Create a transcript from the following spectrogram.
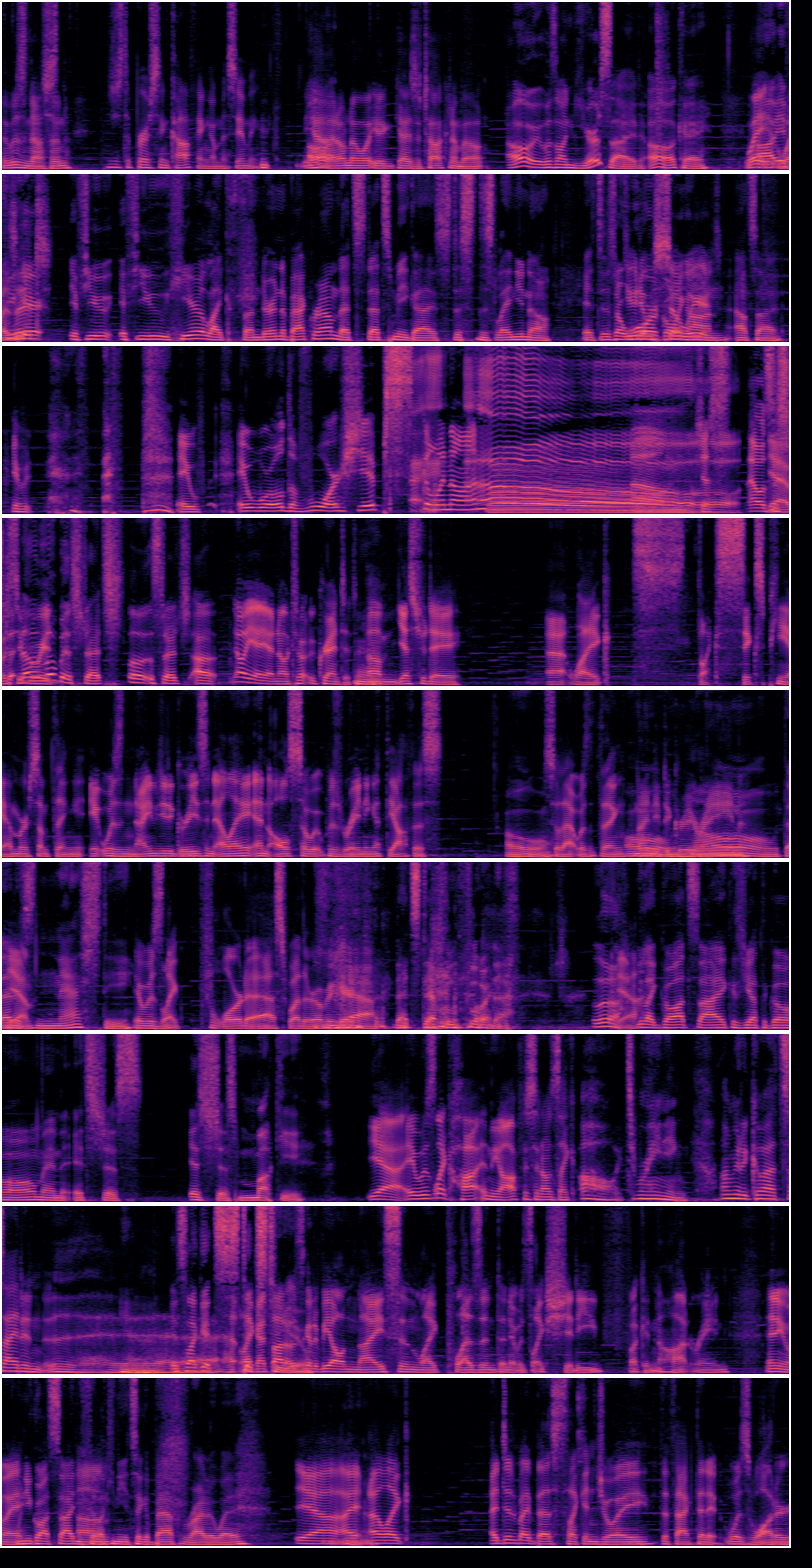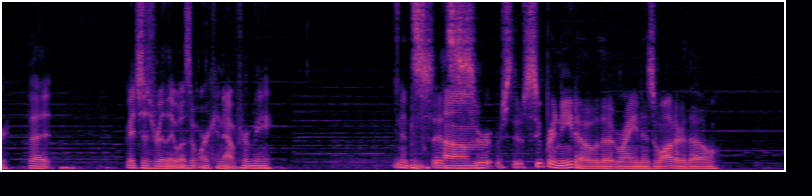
it was nothing. Just a person coughing, I'm assuming. Yeah, Oh. I don't know what you guys are talking about. Oh, it was on your side. Oh, okay. Wait, Uh, if was you it? Hear, if you if you hear like thunder in the background, that's that's me, guys. Just just letting you know, it's there's a Dude, it war was so going weird. on outside. It would a a world of warships going on. Oh, Um, just- that was yeah, a, it was stre- super a weird. little bit stretch, a little stretch. Uh, Oh yeah, yeah, no, to- granted. Yeah. Um, yesterday at like s- like 6 p.m. or something, it was 90 degrees in LA and also it was raining at the office. Oh. So that was the thing. 90 degree rain. Oh, that is Yeah. nasty. It was like Florida ass weather over here. Yeah, that's definitely Florida. Ugh. Yeah. You like go outside because you have to go home, and it's just, it's just mucky. Yeah, it was like hot in the office, and I was like, "Oh, it's raining. I'm gonna go outside and." It's like it sticks like I thought it was you. gonna be all nice and like pleasant, and it was like shitty, fucking hot rain. Anyway, When you go outside, you feel Um, like you need to take a bath right away. yeah, I, I like, I did my best to like enjoy the fact that it was water, but it just really wasn't working out for me. It's it's Um, su- super neato that rain is water though.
